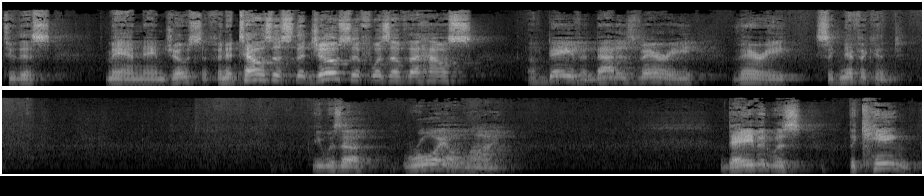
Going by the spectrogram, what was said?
to this man named Joseph. And it tells us that Joseph was of the house of David. That is very, very significant. He was a royal line. David was the king.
